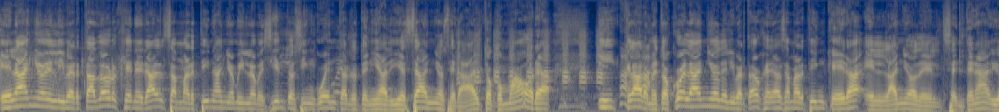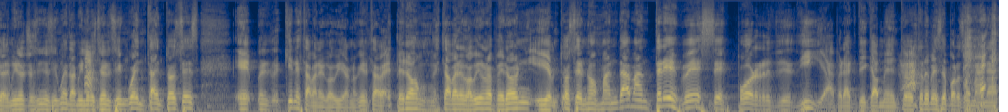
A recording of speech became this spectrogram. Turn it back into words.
el año del Libertador General San Martín, año 1950. Yo tenía 10 años, era alto como ahora. Y claro, me tocó el año del Libertador General San Martín, que era el año del centenario, del 1850-1950. Entonces, eh, ¿quién estaba en el gobierno? ¿Quién estaba? Perón, estaba en el gobierno de Perón. Y entonces nos mandaban tres veces por día prácticamente, o tres veces por semana.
